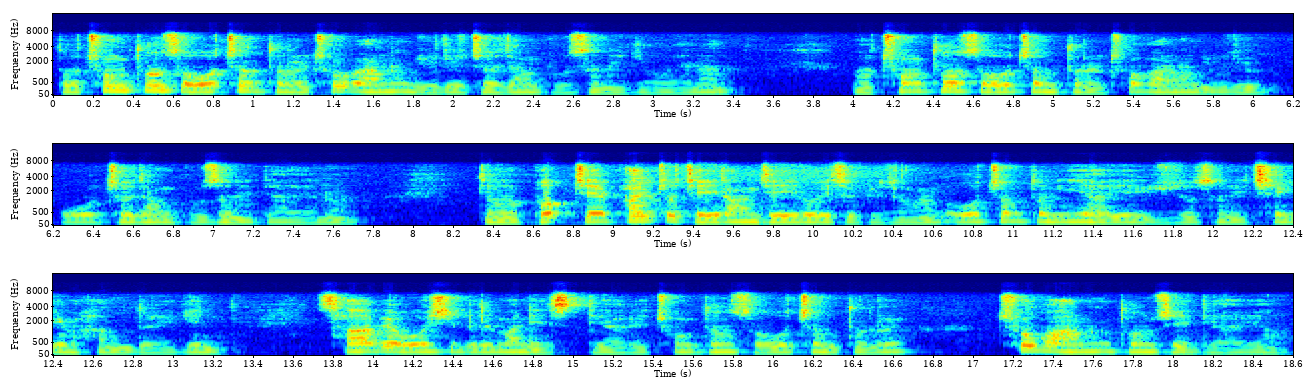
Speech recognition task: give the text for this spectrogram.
또 총톤수 5천톤을 초과하는 유류 저장 부선의 경우에는 어, 총톤수 5천톤을 초과하는 유류 저장 부선에 대하여는 법 제8조 제1항 제1호에서 규정한 5천톤 이하의 유조선의 책임 한도액인 451만 SDR의 총톤수 5천톤을 초과하는 톤수에 대하여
